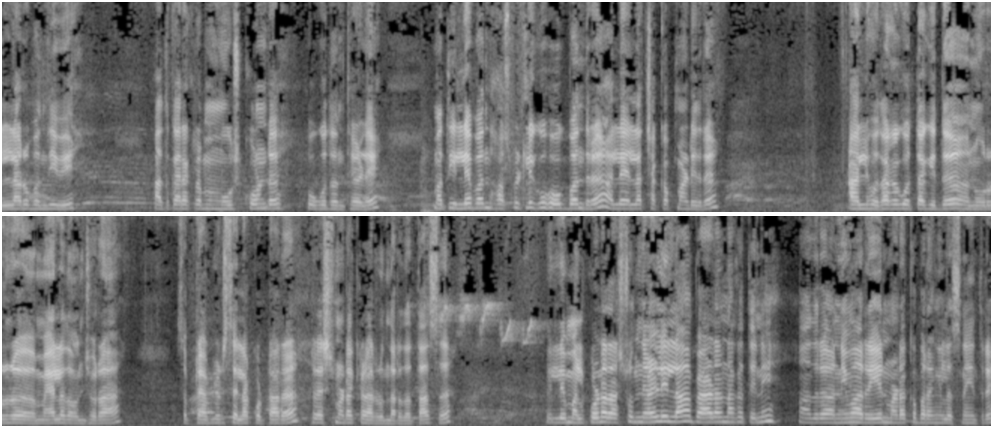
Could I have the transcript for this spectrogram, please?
ಎಲ್ಲರೂ ಬಂದೀವಿ. ಅದು ಕಾರ್ಯಕ್ರಮ ಮುಗಿಸ್ಕೊಂಡು ಹೋಗೋದಂಥೇಳಿ ಮತ್ತು ಇಲ್ಲೇ ಬಂದು ಹಾಸ್ಪಿಟ್ಲಿಗೂ ಹೋಗಿ ಬಂದ್ರೆ ಅಲ್ಲೇ ಎಲ್ಲ ಚೆಕಪ್ ಮಾಡಿದ್ರೆ. ಅಲ್ಲಿ ಹೋದಾಗ ಗೊತ್ತಾಗಿದ್ದು ನೂರರ ಮೇಲದ ಒಂದು ಜ್ವರ ಸ್ವಲ್ಪ ಟ್ಯಾಬ್ಲೆಟ್ಸ್ ಎಲ್ಲ ಕೊಟ್ಟಾರ. ರೆಸ್ಟ್ ಮಾಡೋಕೆ ಹೇಳಾರ ಒಂದು ಅರ್ಧ ತಾಸು. ಇಲ್ಲಿ ಮಲ್ಕೊಂಡಾರ, ಅಷ್ಟೊಂದು ನೆರಳಿಲ್ಲ, ಬ್ಯಾಡ ಅನ್ನಕತ್ತೀನಿ. ಆದ್ರೆ ಅನಿವಾರ್ಯ ಏನು ಮಾಡೋಕೆ ಬರಂಗಿಲ್ಲ ಸ್ನೇಹಿತರೆ.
